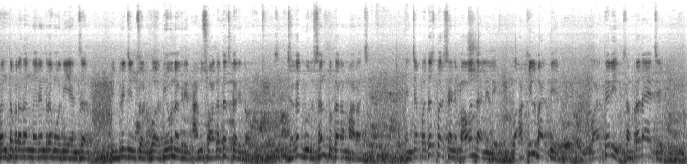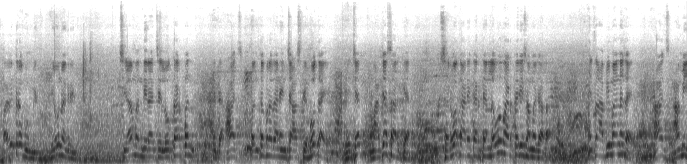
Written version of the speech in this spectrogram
पंतप्रधान नरेंद्र मोदी यांचं पिंपरी चिंचवड व देवनगरीत आम्ही स्वागतच करीत आहोत. जगद्गुरू संत तुकाराम महाराज यांच्या पदस्पर्शाने पावन झालेले व अखिल भारतीय वारकरी संप्रदायाचे पवित्र भूमीत देवनगरीत शिवा मंदिराचे लोकार्पण आज पंतप्रधान यांच्या हस्ते होत आहे. याच्यात माझ्यासारख्या सर्व कार्यकर्त्यांना व वारकरी समाजाला याचा अभिमानच आहे. आज आम्ही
